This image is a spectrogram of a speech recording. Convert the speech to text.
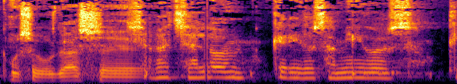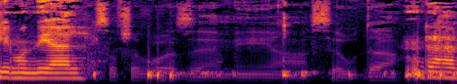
כמו שהורגש... אה, שבת שלום, queridos amigos, כלי מונדיאל. סוף שבוע זה מהסעודה. רב.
